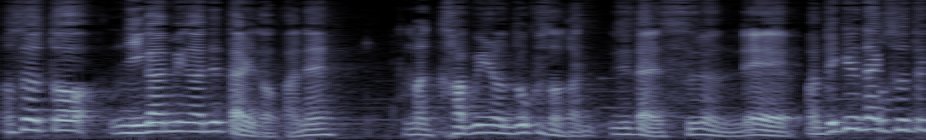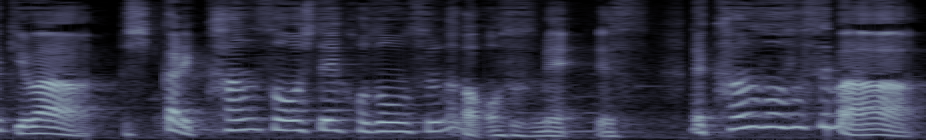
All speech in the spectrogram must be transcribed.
まあ、それと苦味が出たりとかねまあ、カビの毒素が出たりするんで、まあ、できるだけそういう時はしっかり乾燥して保存するのがおすすめです。で乾燥させば、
